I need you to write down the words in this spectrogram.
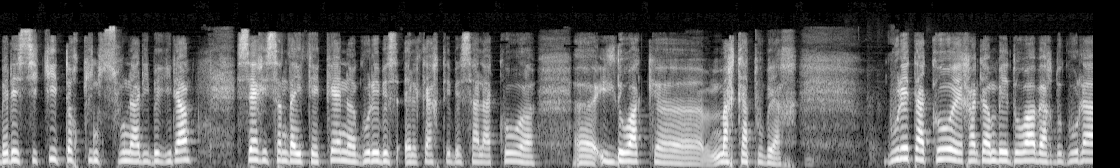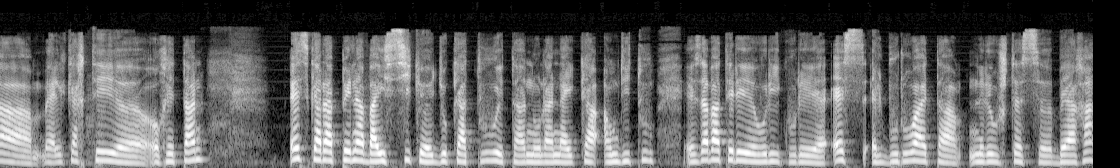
bereziki torkin zunari begira, zer izan daiteken gure bez, elkarte bezalako uh, uh, ildoak uh, markatu behar. Guretako erragan bedoa behar dugula elkarte horretan, Ez gara pena baizik eh, jokatu eta nola naika handitu. Ez da bat ere hori gure ez helburua eta nire ustez eh, beharra,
